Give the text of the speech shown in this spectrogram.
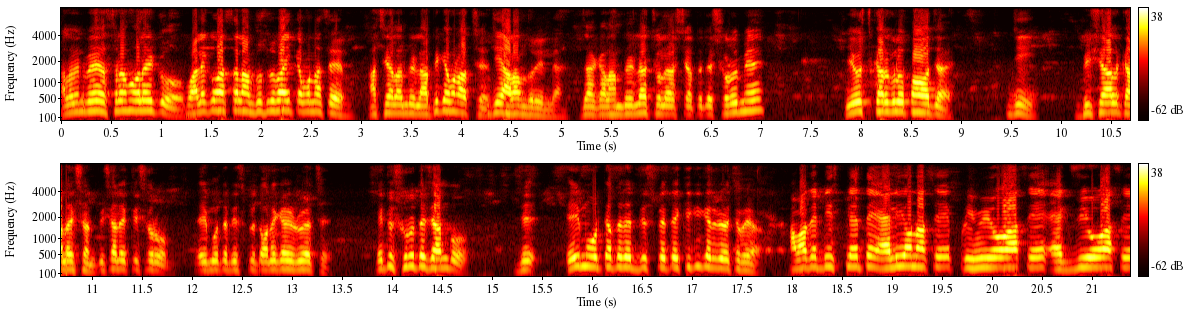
আলমিন ভাই আসসালামু আলাইকুম। ওয়ালাইকুম আসসালাম। রুদ্র ভাই কেমন আছেন? আছি আলহামদুলিল্লাহ। আপনি কেমন আছেন? জি আলহামদুলিল্লাহ। যাক আলহামদুলিল্লাহ চলে আসছি আপনাদের শোরুমে ইউজ কারগুলো পাওয়া যায়। জি। বিশাল কালেকশন বিশাল একটি শোরুম এই মুহূর্তে ডিসপ্লেতে অনেক গাড়ি রয়েছে। একটু শুরুতে জানব যে এই মুহূর্তে আপনাদের ডিসপ্লেতে কি কি গাড়ি রয়েছে ভাইয়া? আমাদের ডিসপ্লেতে অ্যালিয়ন আছে প্রিমিও আছে এক্সিও আছে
